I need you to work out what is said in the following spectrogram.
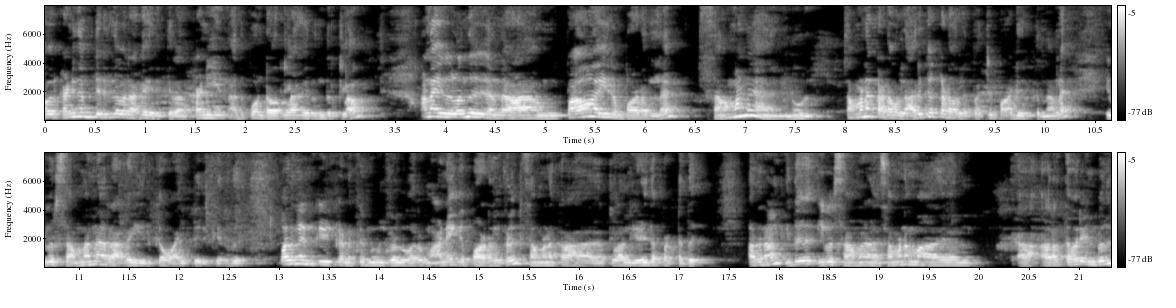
அவர் கணிதம் தெரிந்தவராக இருக்கிறார். கணியன் அது போன்றவர்களாக இருந்திருக்கலாம். ஆனால் இவர் வந்து அந்த பா ஆயிரம் பாடலில் சமண நூல் சமண கடவுள் அருக்க கடவுளை பற்றி பாடியிருக்கிறதுனால இவர் சமணராக இருக்க வாய்ப்பு இருக்கிறது. பதினெண் கீழ்கணக்கு நூல்கள் வரும். அநேக பாடல்கள் சமணக்காரர்களால் எழுதப்பட்டது. அதனால் இது இவர் சம சமணமா அறத்தவர் என்பது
